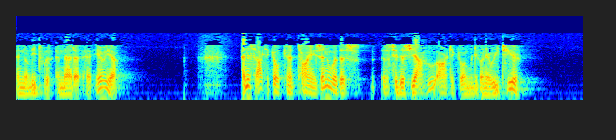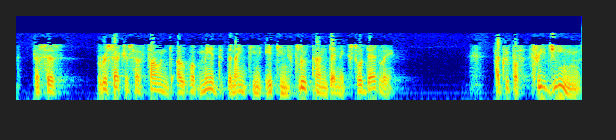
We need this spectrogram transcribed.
in the lead in that uh, area. And this article kind of ties in with this, as I say, this Yahoo article I'm really going to read here. It says, researchers have found out what made the 1918 flu pandemic so deadly. A group of three genes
